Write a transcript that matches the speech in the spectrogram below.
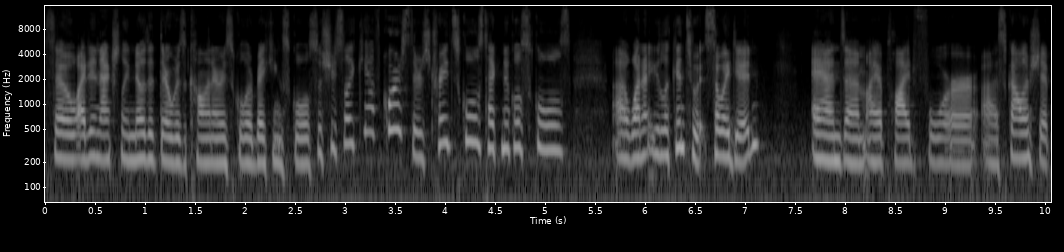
So I didn't actually know that there was a culinary school or baking school. So she's like, "Yeah, of course. There's trade schools, technical schools. Uh, why don't you look into it?" So I did, and um, I applied for a scholarship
